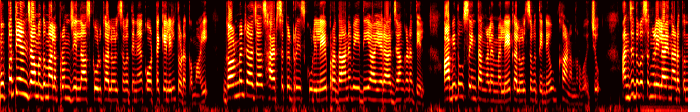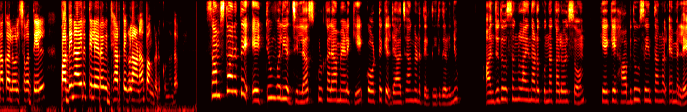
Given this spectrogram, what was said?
മുപ്പത്തിയഞ്ചാമത് മലപ്പുറം ജില്ലാ സ്കൂൾ കലോത്സവത്തിന് കോട്ടക്കലിൽ തുടക്കമായി. ഗവൺമെന്റ് രാജാസ് ഹയർ സെക്കൻഡറി സ്കൂളിലെ പ്രധാന വേദിയായ രാജാങ്കണത്തിൽ ആബിദ് ഹുസൈൻ തങ്ങൾ എം എൽ എ കലോത്സവത്തിന്റെ ഉദ്ഘാടനം നിർവഹിച്ചു. അഞ്ച് ദിവസങ്ങളിലായി നടക്കുന്ന കലോത്സവത്തിൽ പതിനായിരത്തിലേറെ വിദ്യാർത്ഥികളാണ് പങ്കെടുക്കുന്നത്. സംസ്ഥാനത്തെ ഏറ്റവും വലിയ ജില്ലാ സ്കൂൾ കലാമേളയ്ക്ക് കോട്ടക്കൽ രാജാങ്കണത്തിൽ തിരിതെളിഞ്ഞു. അഞ്ചു ദിവസങ്ങളായി നടക്കുന്ന കലോത്സവം കെ കെ ഹാബിദ് ഹുസൈൻ തങ്ങൾ എം എൽ എ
